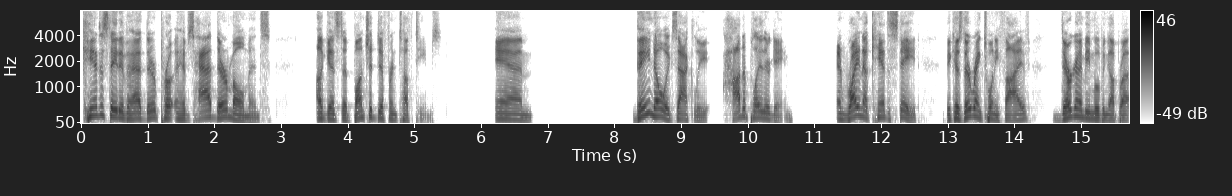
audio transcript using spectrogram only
Kansas State have had their pro, has had their moments against a bunch of different tough teams. And they know exactly how to play their game. And right now, Kansas State, because they're ranked 25, they're going to be moving up uh,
